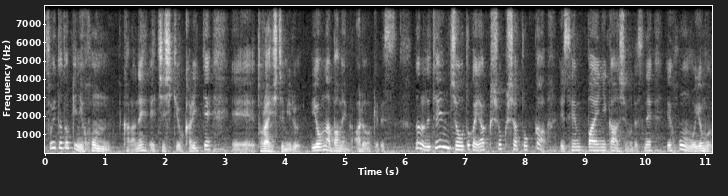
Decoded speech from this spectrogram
そういった時に本からね知識を借りて、えー、トライしてみるような場面があるわけです。なので店長とか役職者とか先輩に関してもですね本を読む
